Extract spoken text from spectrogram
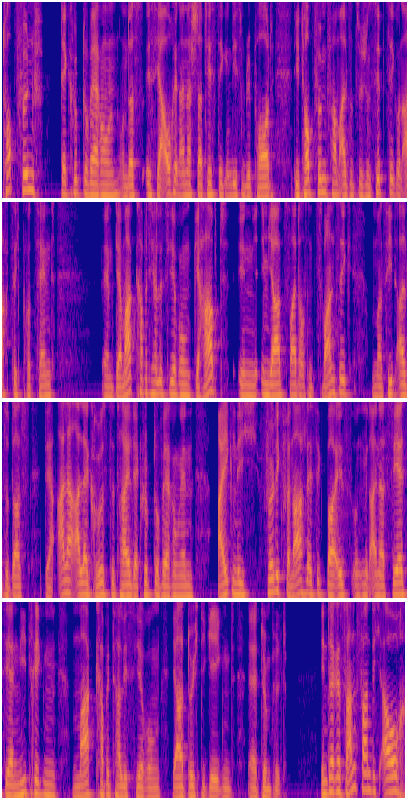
Top 5 der Kryptowährungen, und das ist ja auch in einer Statistik in diesem Report, die Top 5 haben also zwischen 70 und 80 Prozent der Marktkapitalisierung gehabt in, im Jahr 2020. Und man sieht also, dass der aller, allergrößte Teil der Kryptowährungen eigentlich völlig vernachlässigbar ist und mit einer sehr, sehr niedrigen Marktkapitalisierung ja durch die Gegend äh, dümpelt. Interessant fand ich auch,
